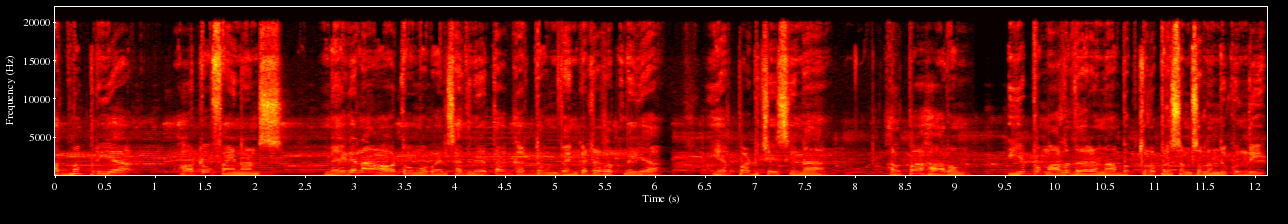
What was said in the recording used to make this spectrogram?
పద్మప్రియ ఆటో ఫైనాన్స్ మేఘన ఆటోమొబైల్స్ అధినేత గడ్డం వెంకటరత్నయ్య ఏర్పాటు చేసిన అల్పాహారం ఇయ్యప్ప మాలధారణ భక్తుల ప్రశంసలు అందుకుంది.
